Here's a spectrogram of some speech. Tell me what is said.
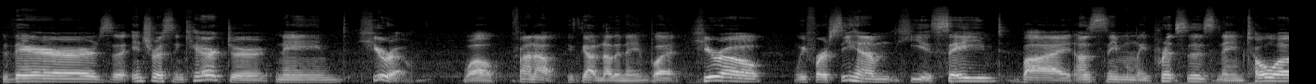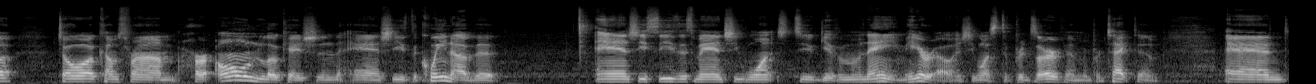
there's an interesting character named Hero. Well, find out he's got another name, but Hiro, we first see him, he is saved by an unseemly princess named Towa. Towa comes from her own location and she's the queen of it. And she sees this man, she wants to give him a name, Hero, and she wants to preserve him and protect him. And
